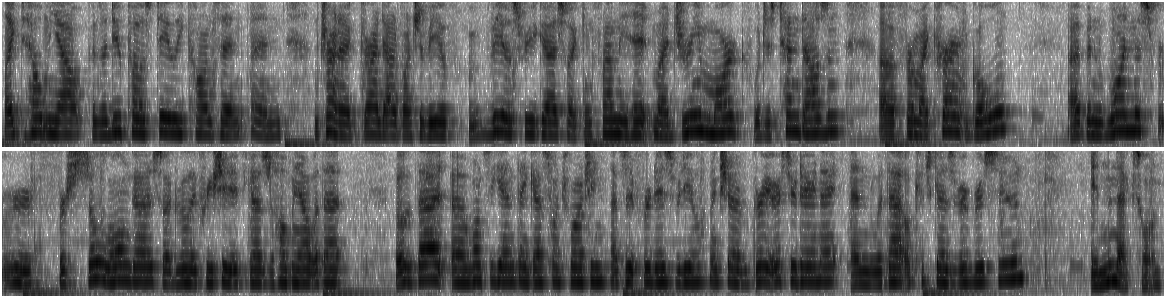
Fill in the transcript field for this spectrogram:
like to help me out, because I do post daily content, and I'm trying to grind out a bunch of video videos for you guys so I can finally hit my dream mark, which is 10,000 uh, for my current goal. I've been wanting this for, for so long, guys, so I'd really appreciate it if you guys would help me out with that. But with that, uh, once again, thank you guys so much for watching. That's it for today's video. Make sure you have a great rest of your day or night. And with that, I'll catch you guys very, very soon in the next one.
